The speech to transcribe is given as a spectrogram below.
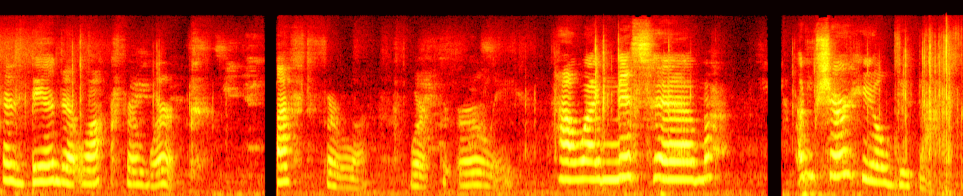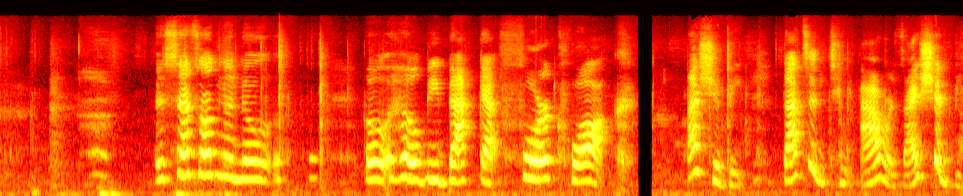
says Bandit walk for work. Left for wo- work early. How I miss him. I'm sure he'll be back. It says on the note he'll, oh, he'll be back at 4 o'clock. I should be, that's in two hours. I should be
